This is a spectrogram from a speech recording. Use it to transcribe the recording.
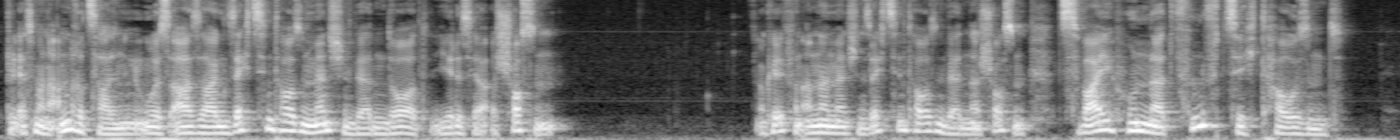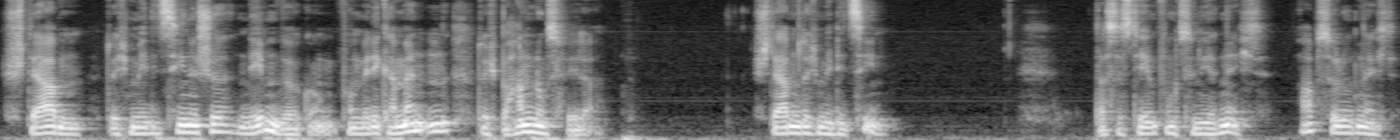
Ich will erstmal eine andere Zahl in den USA sagen. 16.000 Menschen werden dort jedes Jahr erschossen. Okay, von anderen Menschen. 16.000 werden erschossen. 250.000 sterben durch medizinische Nebenwirkungen von Medikamenten, durch Behandlungsfehler sterben durch Medizin. Das System funktioniert nicht. Absolut nicht.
